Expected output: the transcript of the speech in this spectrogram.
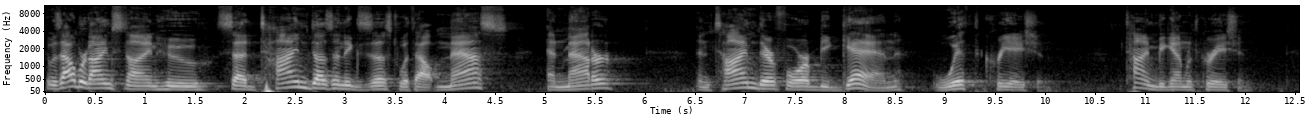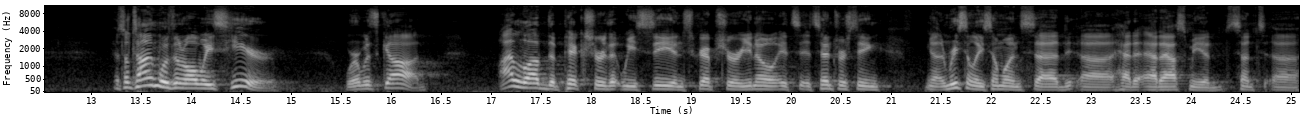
It was Albert Einstein who said, Time doesn't exist without mass and matter, and time therefore began with creation. Time began with creation. And so time wasn't always here. Where was God? I love the picture that we see in Scripture. You know, it's, it's interesting. You know, recently, someone said, uh, had, had asked me, had sent uh,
